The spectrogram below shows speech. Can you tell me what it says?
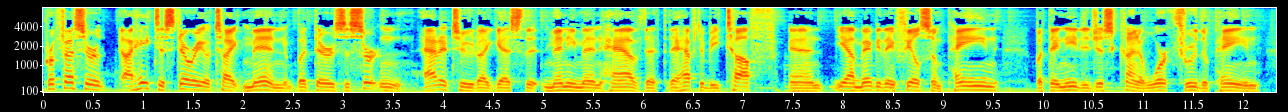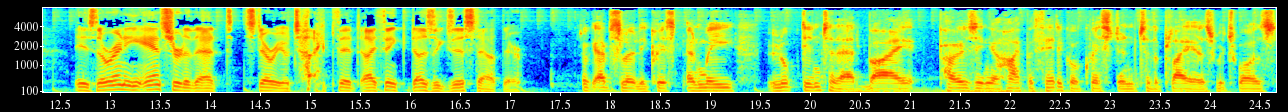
Professor, I hate to stereotype men, but there's a certain attitude, I guess, that many men have that they have to be tough and, yeah, maybe they feel some pain, but they need to just kind of work through the pain. Is there any answer to that stereotype that I think does exist out there? Look, absolutely, Chris. And we looked into that by posing a hypothetical question to the players, which was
